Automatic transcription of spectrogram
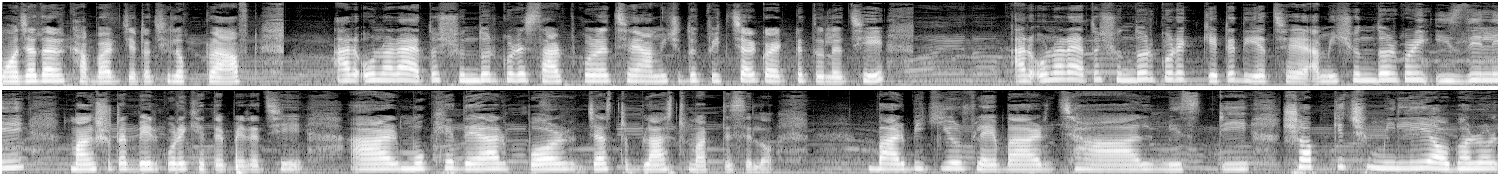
মজাদার খাবার, যেটা ছিল ক্রাফট আর ওনারা এত সুন্দর করে সার্ভ করেছে, আমি শুধু পিকচার কয়েকটা তুলেছি। আর ওনারা এত সুন্দর করে কেটে দিয়েছে, আমি সুন্দর করে ইজিলি মাংসটা বের করে খেতে পেরেছি। আর মুখে দেওয়ার পর জাস্ট ব্লাস্ট মারতেছিল। বারবিকিউর ফ্লেভার, ঝাল, মিষ্টি সব কিছু মিলিয়ে ওভারঅল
